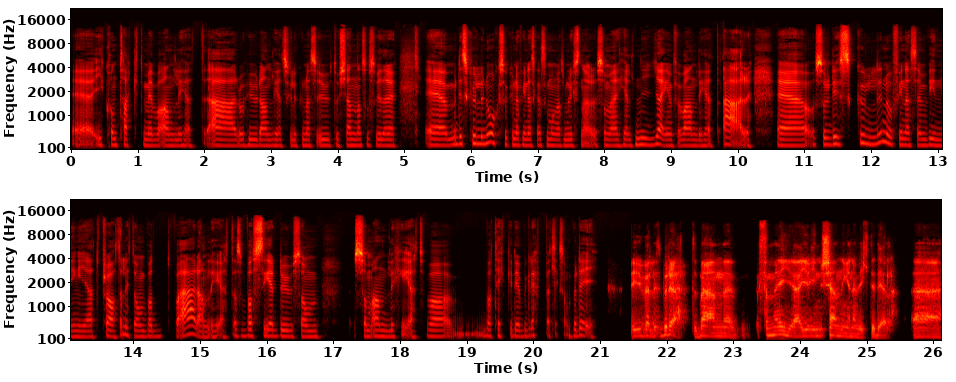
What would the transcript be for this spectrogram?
eh, i kontakt med vad andlighet är och hur andlighet skulle kunna se ut och kännas och så vidare. Eh, men det skulle nog också kunna finnas ganska många som lyssnar som är helt nya inför vad andlighet är. Eh, så det skulle nog finnas en vinning i att prata lite om vad, vad är andlighet? Alltså vad ser du som, som andlighet? Vad, vad täcker det begreppet liksom för dig? Det är väldigt brett men eh, för mig är ju inkänningen en viktig del. Eh,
